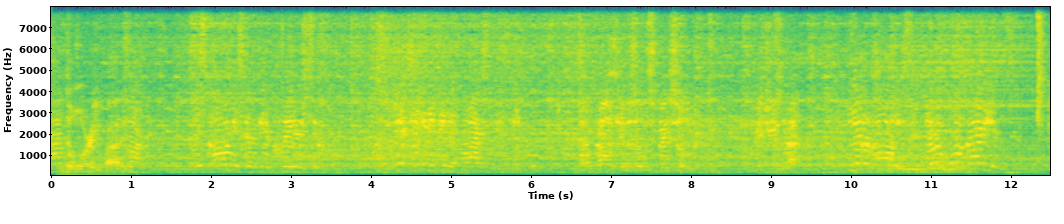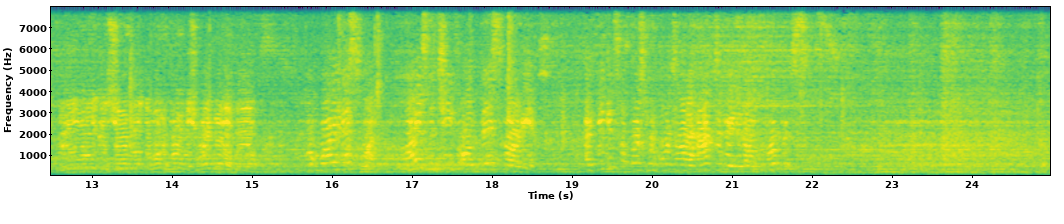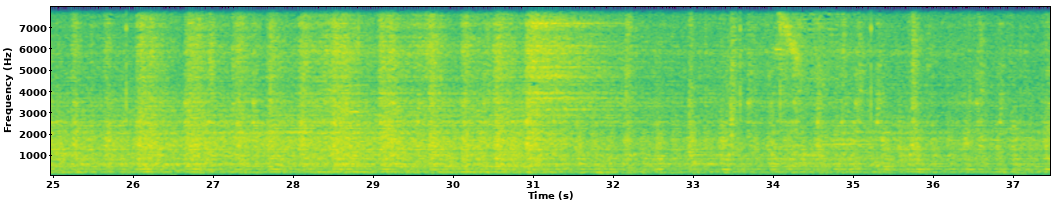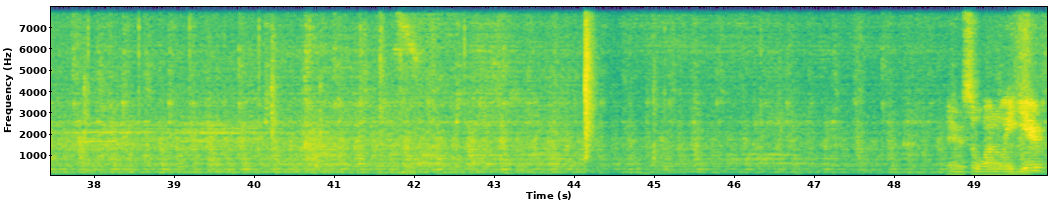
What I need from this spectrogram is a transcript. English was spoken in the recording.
And don't worry about it. This colony is going to be a crater soon. You can't take anything that flies with these people. Our Pelican is on the space elevator. We can use that. The other colonies, there are more guardians. Really only concerned about the one in front right now, Vale. But why this one? Why is the chief on this guardian? I think it's the first one Cortana activated on purpose. A one way here.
